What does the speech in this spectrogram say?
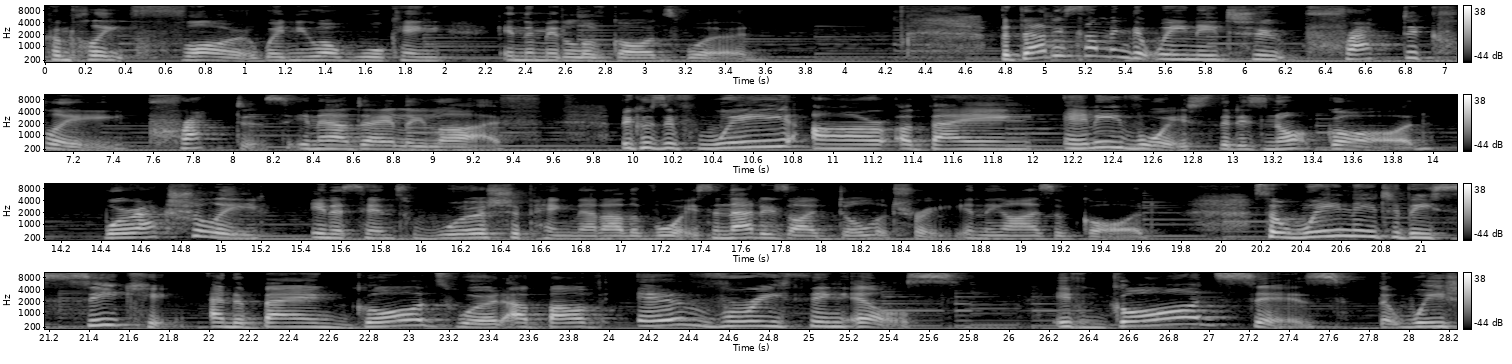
complete flow when you are walking in the middle of God's word. But that is something that we need to practically practice in our daily life. Because if we are obeying any voice that is not God, we're actually, in a sense, worshipping that other voice, and that is idolatry in the eyes of God. So we need to be seeking and obeying God's word above everything else. If God says that we,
